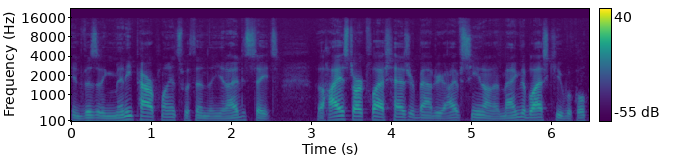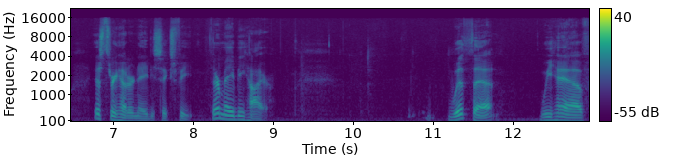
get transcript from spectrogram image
in visiting many power plants within the United States, the highest arc flash hazard boundary I've seen on a Magne Blast cubicle is 386 feet. There may be higher with that, we have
